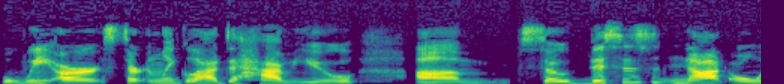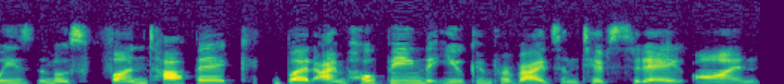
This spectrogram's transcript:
Well, we are certainly glad to have you. Um, so this is not always the most fun topic, but I'm hoping that you can provide some tips today on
